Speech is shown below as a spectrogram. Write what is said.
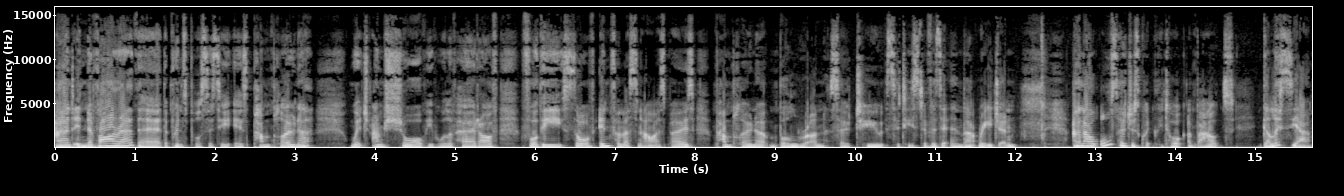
And in Navarra, the, the principal city is Pamplona, which I'm sure people will have heard of for the sort of infamous now, I suppose, Pamplona Bull Run. So, two cities to visit in that region. And I'll also just quickly talk about Galicia.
